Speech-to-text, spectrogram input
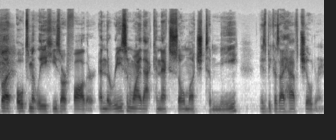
but ultimately, He's our Father. And the reason why that connects so much to me is because I have children.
